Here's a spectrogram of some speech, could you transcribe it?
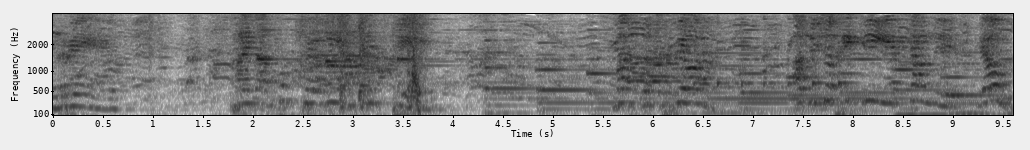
Grits. Find â ffwcio fi ar esgid. Madrach fi on. A dwi isio chi gyd ganu, iawn?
